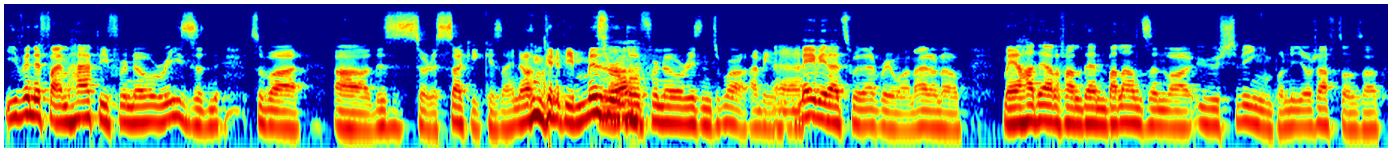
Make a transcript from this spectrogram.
even if I'm happy for no reason så bara uh, this is sort of sucky because I know I'm gonna be miserable Ja. for no reason tomorrow. I mean, Ja. maybe that's with everyone, I don't know. Men jag hade i alla fall den balansen var ur sving på nyårsafton så att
